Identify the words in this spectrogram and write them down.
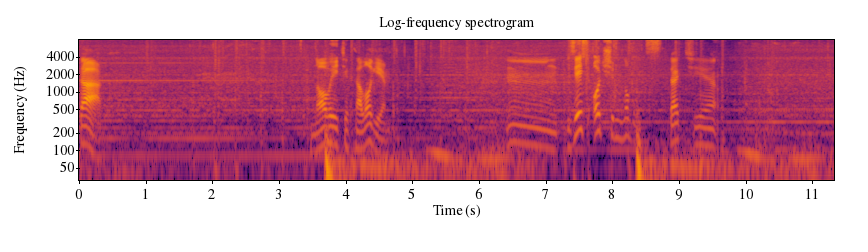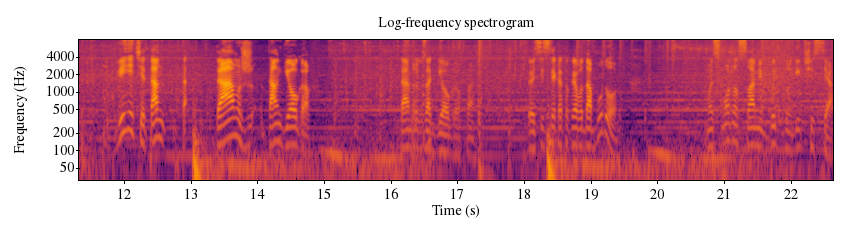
Так. Новые технологии. Здесь очень много, кстати... Видите, там, та- там, ж, там географ. Там рюкзак географа. То есть, если я только его добуду, мы сможем с вами быть в других частях.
